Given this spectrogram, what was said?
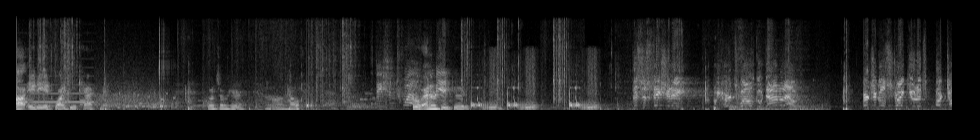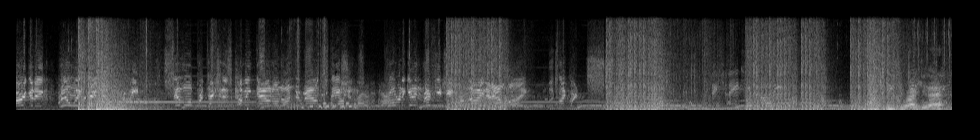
Haha, idiot, why'd you attack me? What's over here? Uh, health? Oh, energy, good. This is Station 8. We heard 12 go down and out. Surgical strike units are targeting railway stations. Repeat, civil protection is coming down on underground stations. We're already getting refugees from 9 and outlying. Looks like we're... Station 8, copy. Think you wanna do that?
